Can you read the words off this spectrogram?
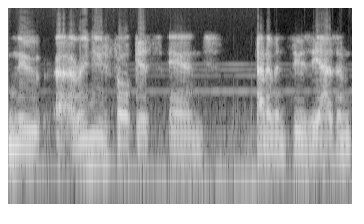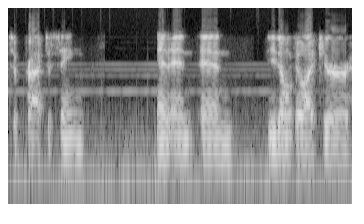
new, a renewed focus and kind of enthusiasm to practicing, and and and you don't feel like you're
